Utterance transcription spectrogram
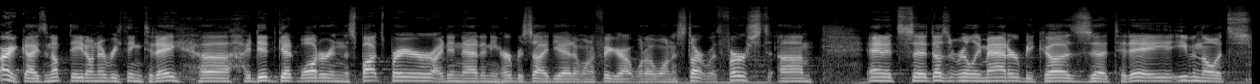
All right, guys, an update on everything today. Uh, I did get water in the spot sprayer. I didn't add any herbicide yet. I want to figure out what I want to start with first. Um, and it uh, doesn't really matter because uh, today, even though it's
